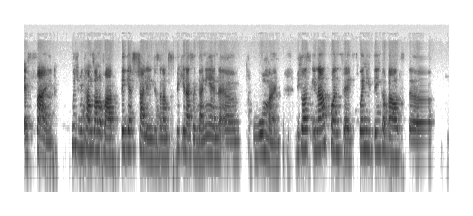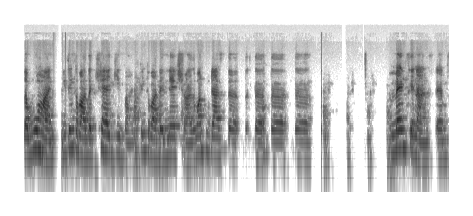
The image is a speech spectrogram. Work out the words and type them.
a side, which becomes one of our biggest challenges. And I'm speaking as a Ghanaian um, woman, because in our context, when you think about the the woman, you think about the caregiver, you think about the nurturer, the one who does the the the, the, maintenance, um,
